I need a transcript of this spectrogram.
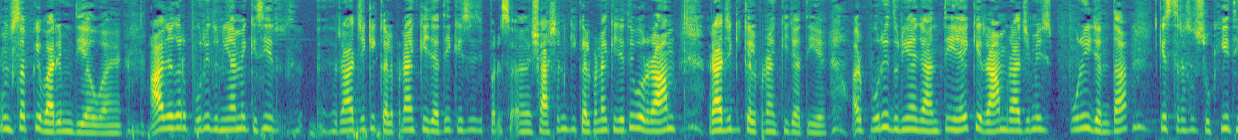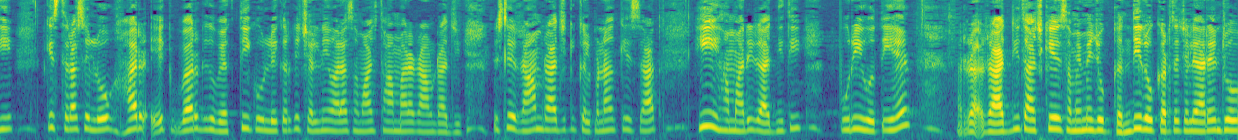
उन सब के बारे में दिया हुआ है। आज अगर पूरी दुनिया में किसी राज्य की कल्पना की जाती, किसी शासन की कल्पना की जाती, वो राम राज्य की कल्पना की जाती है। और पूरी दुनिया जानती है कि राम राज्य में पूरी जनता किस तरह से सुखी थी, किस तरह से लोग हर एक वर्ग व्यक्ति को लेकर के चलने वाला समाज था हमारा राम राज्य। इसलिए राम राज्य की कल्पना के साथ ही हमारी राजनीति पूरी होती है। राजनीति आज के समय में जो गंदी लोग करते चले आ रहे हैं जो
